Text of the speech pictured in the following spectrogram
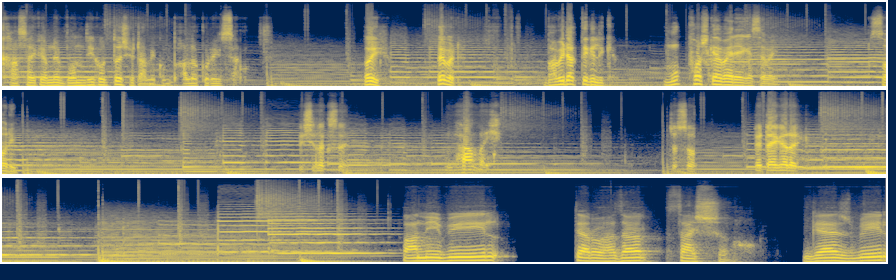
খাসায় কেমনে বন্দি করতে সেটা আমি খুব ভালো করেই জানি। ওই রে বেটা। ভাবি ডাকতে গেলি কেন? মুখ ফসকে বাইরে গেছে ভাই। সরি বেশি লাগছে? হ্যাঁ ভাই। চল। এটা এগারাই পানি বিল তেরো হাজার চারশো। Gas bill.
